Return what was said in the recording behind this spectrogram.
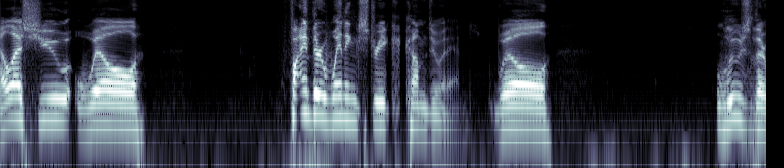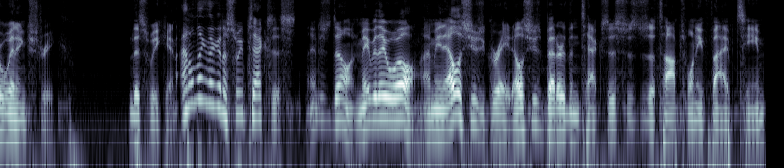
LSU will find their winning streak come to an end. Will lose their winning streak this weekend. I don't think they're going to sweep Texas. I just don't. Maybe they will. I mean, LSU's great. LSU's better than Texas. This is a top 25 team.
